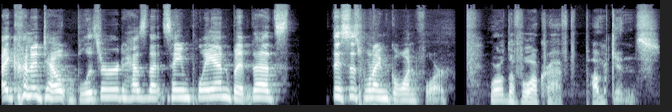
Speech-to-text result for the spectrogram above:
I kind of doubt Blizzard has that same plan, but that's this is what I'm going for. World of Warcraft pumpkins.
